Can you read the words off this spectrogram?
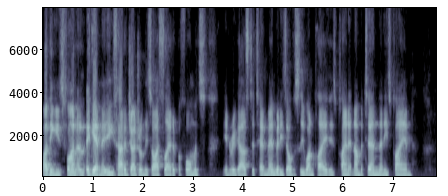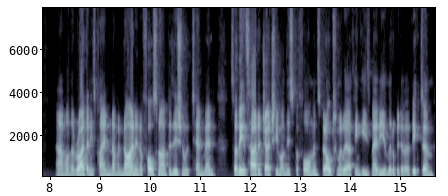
I think he's fine. And again, he's hard to judge on this isolated performance in regards to 10 men, but he's obviously one player who's playing at number 10, then he's playing um, on the right. Then he's playing number nine in a false nine position with 10 men. So I think it's hard to judge him on this performance, but ultimately, I think he's maybe a little bit of a victim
